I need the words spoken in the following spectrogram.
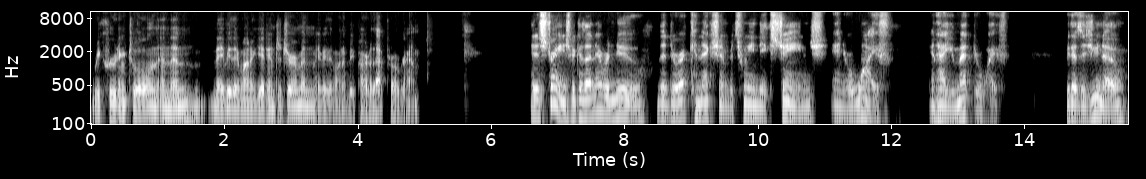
recruiting tool. And, and then maybe they want to get into German, maybe they want to be part of that program. It is strange because I never knew the direct connection between the exchange and your wife and how you met your wife. Because as you know,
